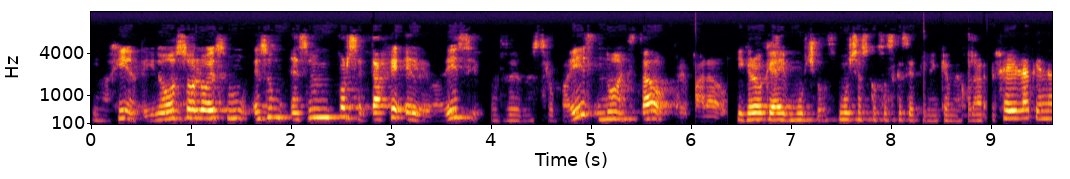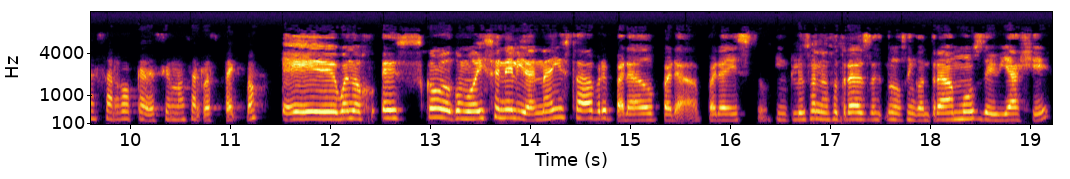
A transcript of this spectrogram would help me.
imagínate, y no solo es un, es un, es un porcentaje elevadísimo, entonces nuestro país no ha estado preparado y creo que hay muchos, muchas cosas que se tienen que mejorar. Sheila, ¿tienes algo que decirnos al respecto? Eh, bueno, es como, como dice Nelida, nadie estaba preparado para, para esto, incluso nosotras nos encontrábamos de viaje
